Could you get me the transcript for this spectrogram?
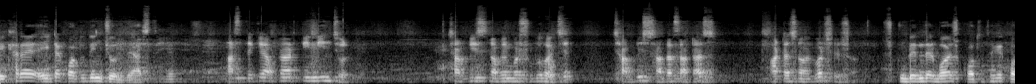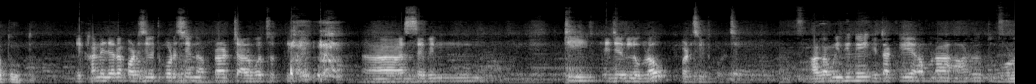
এইখানে এইটা কতদিন চলবে আজ থেকে? আজ থেকে আপনার তিন দিন চলবে। ছাব্বিশ নভেম্বর শুরু হয়েছে। ছাব্বিশ সাতাশ আঠাশ আঠাশ নভেম্বর শেষ হবে। স্টুডেন্টদের বয়স কত থেকে কত অবধি? এখানে যারা পার্টিসিপেট করেছেন আপনার চার বছর থেকে সেভেন্টি এজের লোকরাও পার্টিসিপেট করেছে। আগামী দিনে এটাকে আমরা আরও একটু বড়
